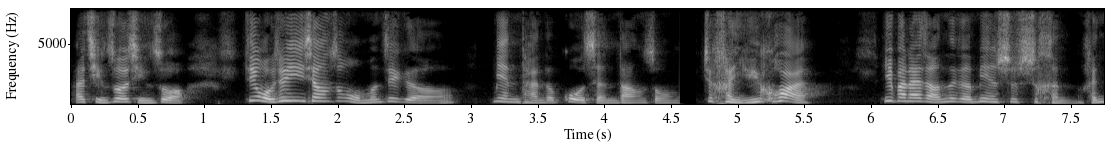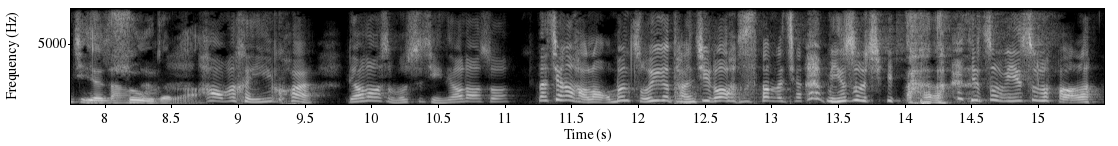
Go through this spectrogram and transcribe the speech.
还请坐，请坐。因为我就印象中，我们这个面谈的过程当中就很愉快。一般来讲，那个面试是很很紧严张肃的啦。好，我们很愉快，聊到什么事情？聊到说，那这样好了，我们组一个团去罗老师他们家民宿去，去住民宿好了。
